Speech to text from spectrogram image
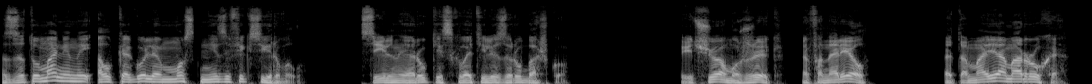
затуманенный алкоголем мозг не зафиксировал. Сильные руки схватили за рубашку. «Ты чё, мужик, офонарел? Это моя маруха!»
